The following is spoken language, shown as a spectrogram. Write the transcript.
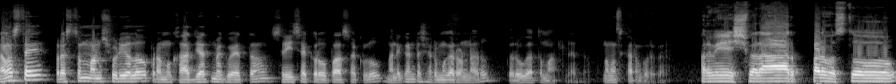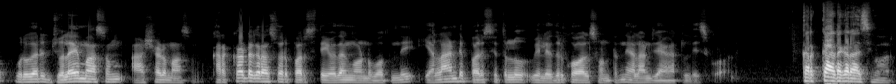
నమస్తే. ప్రస్తుతం మన స్టూడియోలో ప్రముఖ ఆధ్యాత్మికవేత్త శ్రీశక్ర ఉపాసకులు మణికంఠ శర్మ గారు ఉన్నారు. గురువుగారితో మాట్లాడేద్దాం. నమస్కారం గురుగారు. పరమేశ్వరార్పణమస్తు. గురుగారు జూలై మాసం ఆషాఢ మాసం కర్కాటక రాశి వారి పరిస్థితి ఏ విధంగా ఉండబోతుంది? ఎలాంటి పరిస్థితులు వీళ్ళు ఎదుర్కోవాల్సి ఉంటుంది? ఎలాంటి జాగ్రత్తలు తీసుకోవాలి? కర్కాటక రాశి వారు.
